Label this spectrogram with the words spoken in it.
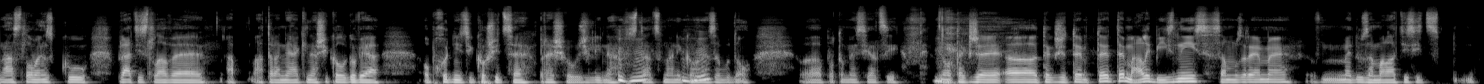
na Slovensku, v Bratislave a, a teda nejakí naši kolegovia, obchodníci Košice, Prešov, Žilina, mm-hmm. snad som na nikoho mm-hmm. nezabudol uh, po tom mesiaci. No takže, uh, takže to, to je malý biznis, samozrejme, Meduza mala 1500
